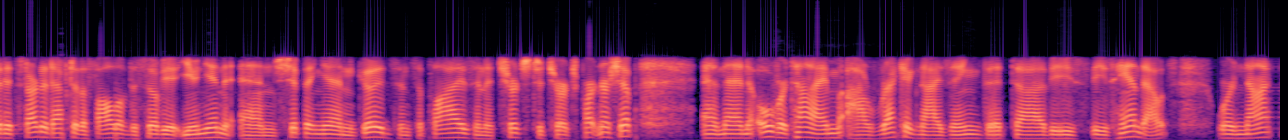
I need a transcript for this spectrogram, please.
that it started after the fall of the Soviet Union and shipping in goods and supplies in a church to church partnership. and then over time, uh, recognizing that uh, these these handouts were not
